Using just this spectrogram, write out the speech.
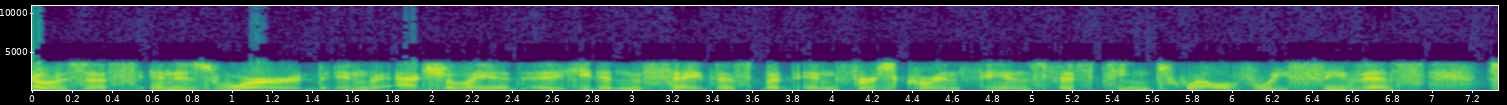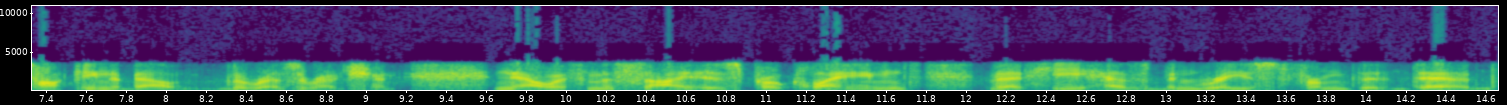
shows us in his word in actually he didn't say this but in 1 Corinthians 15:12 we see this talking about the resurrection. Now if Messiah is proclaimed that he has been raised from the dead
